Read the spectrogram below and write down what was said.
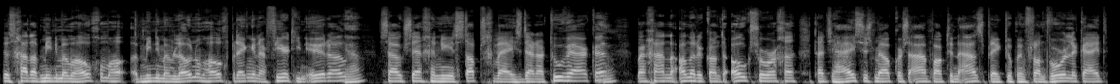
Dus ga dat minimum hoog omho minimumloon omhoog brengen naar 14 euro. Zou ik zeggen, nu in stapsgewijs daar naartoe werken. Maar ga aan de andere kant ook zorgen dat je huisjesmelkers aanpakt en aanspreekt op hun verantwoordelijkheid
